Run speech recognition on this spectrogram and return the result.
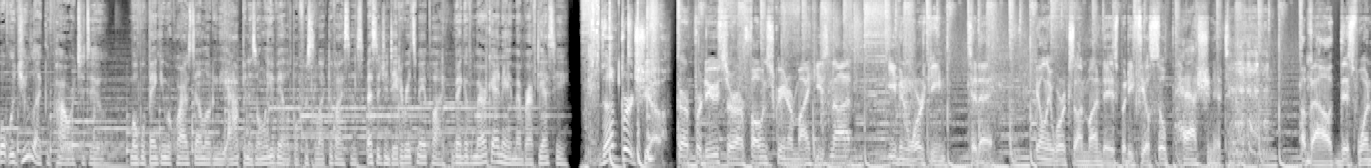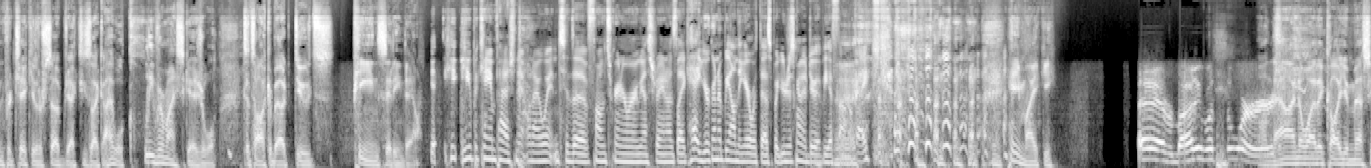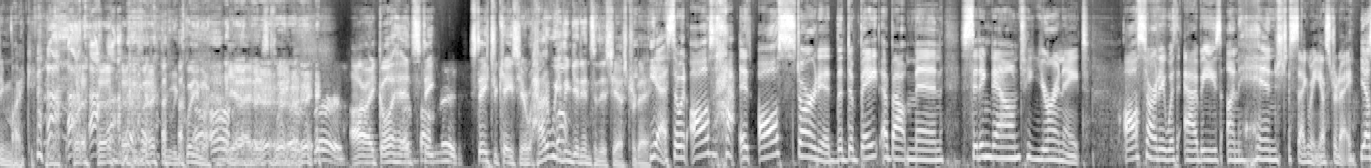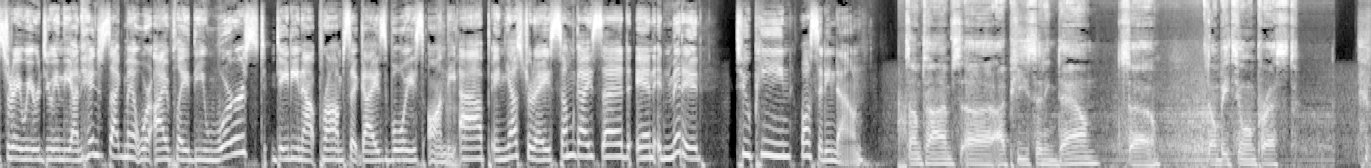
What would you like the power to do? Mobile banking requires downloading the app and is only available for select devices. Message and data rates may apply. Bank of America and a member FDIC. The Burt Show. Our producer, our phone screener, Mike, he's not even working today. He only works on Mondays, but he feels so passionate about this one particular subject. He's like, I will cleaver my schedule to talk about dudes peeing sitting down. Yeah, he, he became passionate when I went into the phone screener room yesterday and I was like, hey, you're going to be on the air with us, but you're just going to do it via phone, okay? hey, Mikey. Hey, everybody, what's the word? Well, now I know why they call you Messy Mikey. it's actually cleaner. yeah, it is cleaner. Yes, sir. All right, go ahead. That's State, state your case here. How did we even get into this yesterday? yeah, so it all ha- it all started the debate about men sitting down to urinate. All started with Abby's unhinged segment yesterday. Yesterday, we were doing the Unhinged segment where I played the worst dating app prompts that guys voice on the app. And yesterday, some guy said and admitted to peeing while sitting down. Sometimes uh, I pee sitting down, so don't be too impressed.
